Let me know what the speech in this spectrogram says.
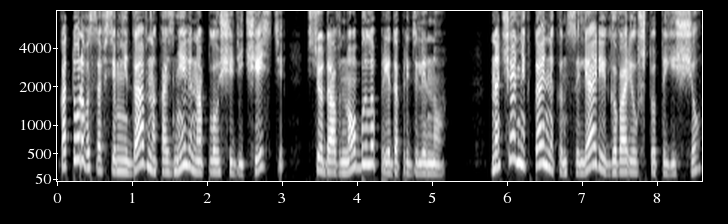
которого совсем недавно казнили на площади чести, все давно было предопределено. Начальник тайной канцелярии говорил что-то еще,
